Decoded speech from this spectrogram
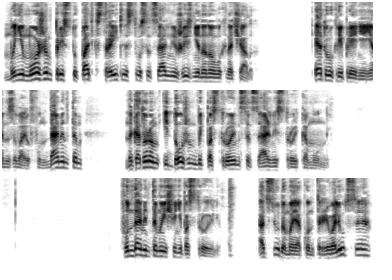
мы не можем приступать к строительству социальной жизни на новых началах. Это укрепление я называю фундаментом, на котором и должен быть построен социальный строй коммуны. Фундамента мы еще не построили. Отсюда моя контрреволюция,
